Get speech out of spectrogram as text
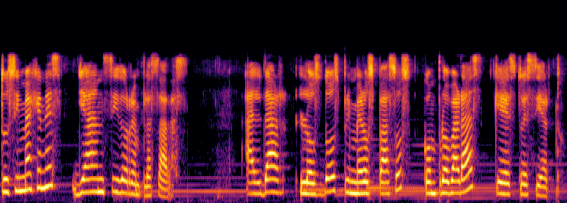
Tus imágenes ya han sido reemplazadas. Al dar los dos primeros pasos, comprobarás que esto es cierto.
